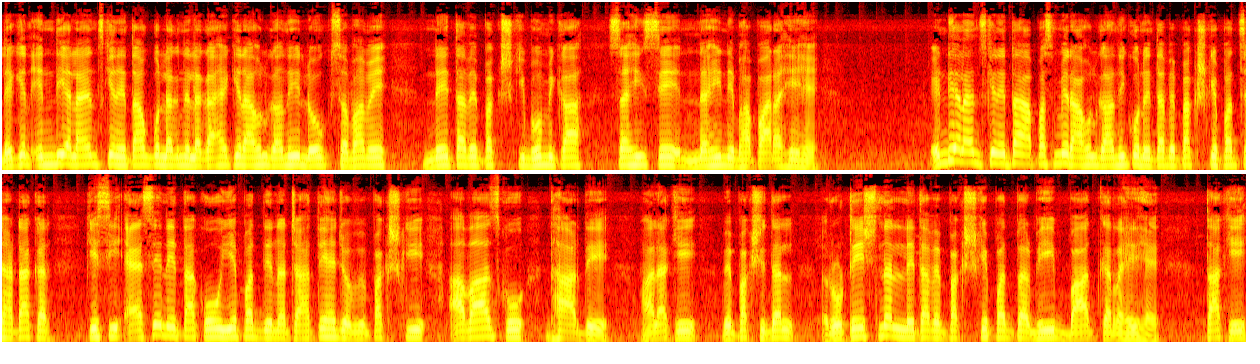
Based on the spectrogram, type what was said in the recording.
लेकिन इंडी अलायंस के नेताओं को लगने लगा है कि राहुल गांधी लोकसभा में नेता विपक्ष की भूमिका सही से नहीं निभा पा रहे हैं। इंडिया अलायंस के नेता आपस में राहुल गांधी को नेता विपक्ष के पद से हटाकर किसी ऐसे नेता को ये पद देना चाहते हैं जो विपक्ष की आवाज़ को धार दे। हालाँकि विपक्षी दल रोटेशनल नेता विपक्ष के पद पर भी बात कर रहे हैं ताकि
